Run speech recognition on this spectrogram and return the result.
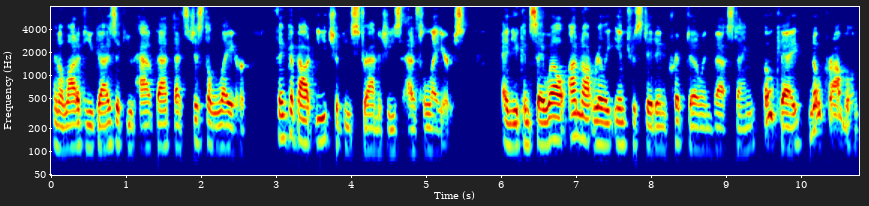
And a lot of you guys, if you have that, that's just a layer think about each of these strategies as layers. And you can say, well, I'm not really interested in crypto investing. Okay, no problem.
